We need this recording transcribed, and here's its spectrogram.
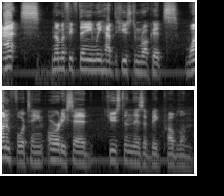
at number 15 we have the Houston Rockets 1 and 14 already said Houston, there's a big problem.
